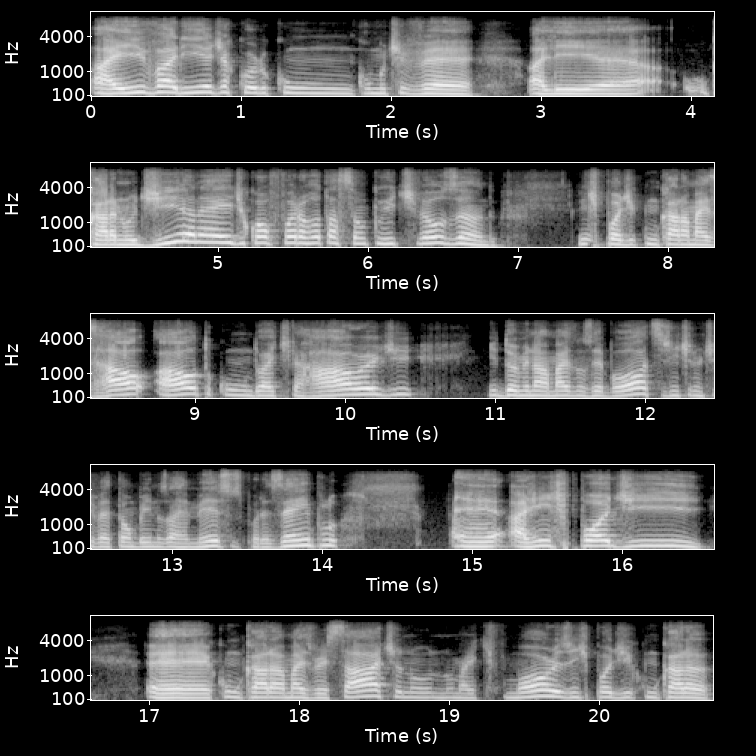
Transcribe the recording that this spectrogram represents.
aí varia de acordo com como tiver ali é, o cara no dia, né? E de qual for a rotação que o Heat estiver usando. A gente pode ir com um cara mais alto, com o Dwight Howard, e dominar mais nos rebotes, se a gente não tiver tão bem nos arremessos, por exemplo. É, a gente pode ir é, com um cara mais versátil no, no Mark Morris, a gente pode ir com um cara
